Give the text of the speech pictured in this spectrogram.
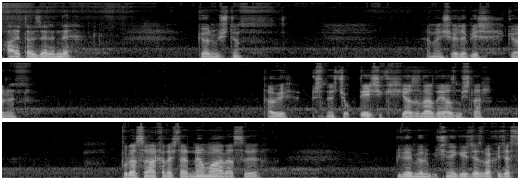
harita üzerinde görmüştüm. Hemen şöyle bir görün. Tabi üstüne çok değişik yazılar da yazmışlar. Burası arkadaşlar ne mağarası bilemiyorum. İçine gireceğiz bakacağız.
